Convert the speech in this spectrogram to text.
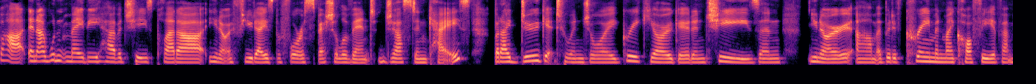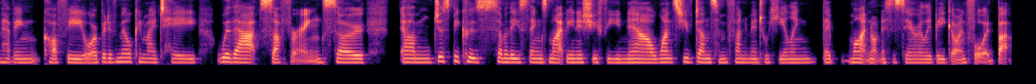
but and I wouldn't maybe have a cheese platter, you know, a few days before a special event just in case. But I do get to enjoy Greek yogurt and cheese and you know um, a bit of cream in my coffee if I'm having coffee or a bit of milk in my tea without suffering. So um, just because some of these things might be an issue for you now, once you've done some fundamental healing, they might not necessarily be going forward. But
